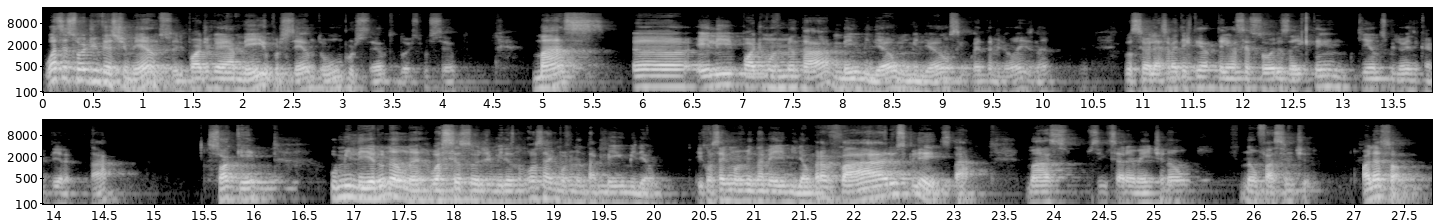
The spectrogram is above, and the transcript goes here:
o assessor de investimentos, ele pode ganhar meio por cento, 1%, 2%, mas uh, ele pode movimentar meio milhão, um milhão, 50 milhões, né? Se você olhar, você vai ter que ter tem assessores aí que tem 500 milhões em carteira, tá? Só que o milheiro não, né? O assessor de milhas não consegue movimentar meio milhão. E consegue movimentar meio milhão para vários clientes, tá? Mas, sinceramente, não, não faz sentido. Olha só.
